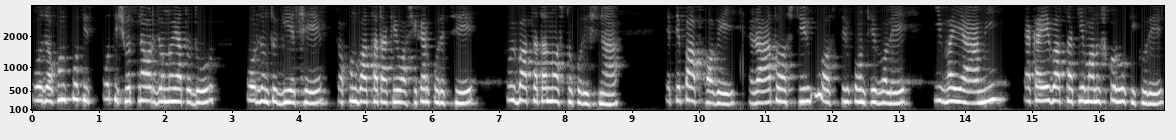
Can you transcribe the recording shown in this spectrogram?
ও যখন প্রতি, প্রতিশোধ নেওয়ার জন্য এত দূর পর্যন্ত গিয়েছে, তখন বাচ্চাটাকে অস্বীকার করেছে, তুই বাচ্চাটা নষ্ট করিস না। এতে পাপ হবে। রাত অস্থির অস্থির কণ্ঠে বলে, কি ভাইয়া, আমি একা এই বাচ্চাকে মানুষ করব কি করে?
